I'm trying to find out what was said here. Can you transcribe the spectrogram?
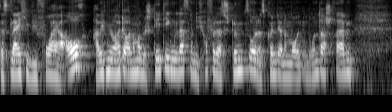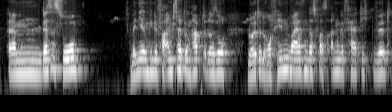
Das gleiche wie vorher auch. Habe ich mir heute auch nochmal bestätigen lassen und ich hoffe, das stimmt so. Und das könnt ihr nochmal unten drunter schreiben. Ähm, das ist so, wenn ihr irgendwie eine Veranstaltung habt oder so, Leute darauf hinweisen, dass was angefertigt wird,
